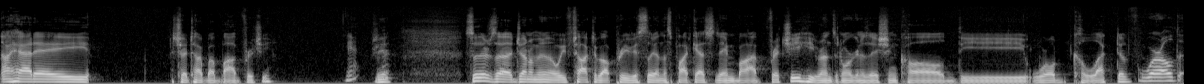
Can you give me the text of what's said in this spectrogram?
I had a. Should I talk about Bob Fritchie? Yeah. Yeah. So there's a gentleman that we've talked about previously on this podcast named Bob Fritchie. He runs an organization called the World Collective. World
